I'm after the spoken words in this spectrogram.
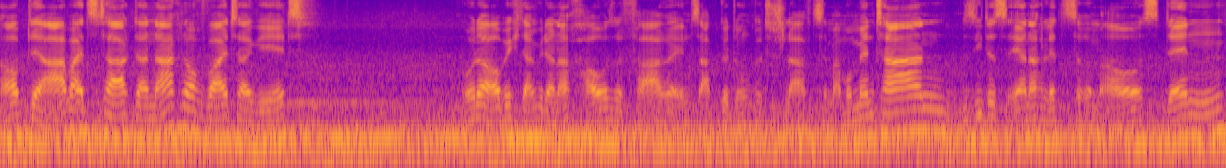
ob der Arbeitstag danach noch weitergeht oder ob ich dann wieder nach Hause fahre ins abgedunkelte Schlafzimmer. Momentan sieht es eher nach letzterem aus, denn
